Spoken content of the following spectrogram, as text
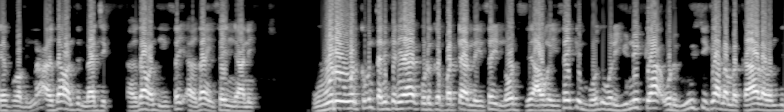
கேட்கும் அப்படின்னா அதுதான் வந்து மேஜிக் அதுதான் வந்து இசை அதுதான் இசை ஞானி. ஒவ்வொருவருக்கும் தனித்தனியாக கொடுக்கப்பட்ட அந்த இசை நோட்ஸ் அவங்க இசைக்கும் போது ஒரு யூனிக்கா ஒரு மியூசிக்கா நம்ம காதை வந்து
